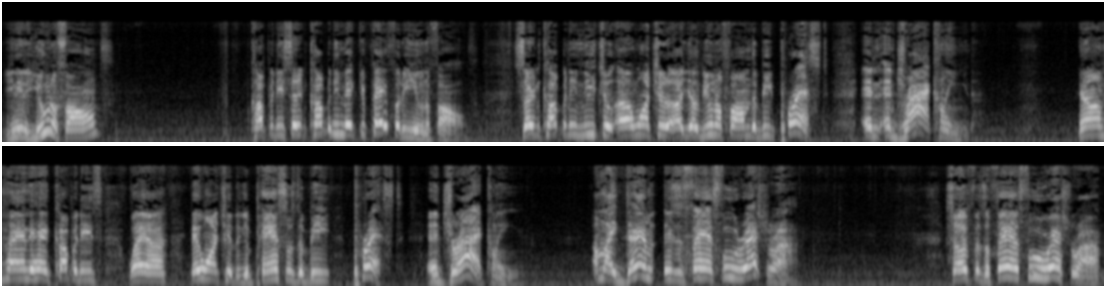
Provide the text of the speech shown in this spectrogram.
you need a uniforms. Companies, certain companies make you pay for the uniforms. Certain companies need you, uh, want you, uh, your uniform to be pressed and, and dry cleaned. You know what I'm saying? They had companies where they want you to, your pants to be pressed and dry cleaned. I'm like, damn, this is fast food restaurant. So if it's a fast food restaurant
